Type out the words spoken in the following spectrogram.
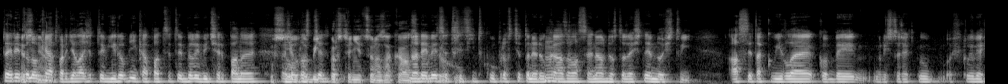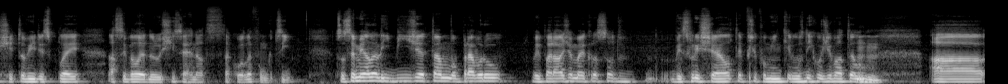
tehdy to Nokia no. tvrdila, že ty výrobní kapacity byly vyčerpané. Muselo to prostě být prostě něco na zakázku. Na 930 prostě to nedokázala hmm. sehnat v dostatečné množství. Asi takovýhle, jakoby, když to řeknu ošklivě, šitový displej, asi bylo jednodušší sehnat s takovouhle funkcí. Co se mi ale líbí, že tam opravdu vypadá, že Microsoft vyslyšel ty připomínky různých uživatelů hmm A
